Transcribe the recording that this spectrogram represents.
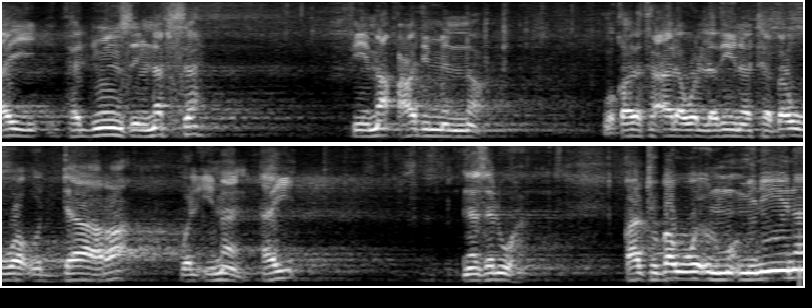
أي فلينزل نفسه في مقعد من النار. وقال تعالى والذين تبوأوا الدار والإيمان أي نزلوها. قال تبوئ المؤمنين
